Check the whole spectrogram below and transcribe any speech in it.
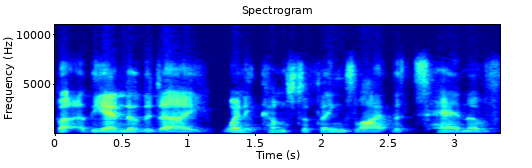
But at the end of the day, when it comes to things like the 10 of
